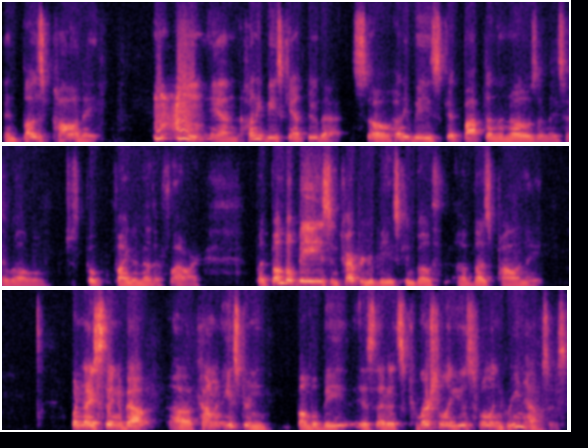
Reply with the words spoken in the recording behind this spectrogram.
and buzz pollinate. and honeybees can't do that. So honeybees get bopped on the nose and they say, well, we'll just go find another flower. But bumblebees and carpenter bees can both uh, buzz pollinate. One nice thing about uh, common eastern bumblebee is that it's commercially useful in greenhouses.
